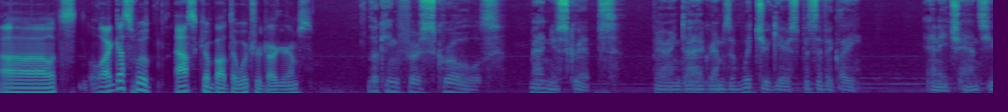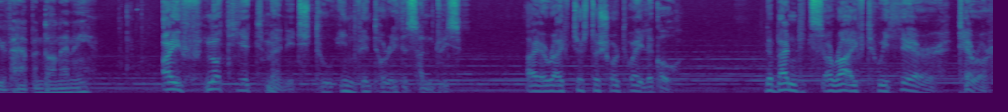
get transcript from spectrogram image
Uh, let's. Well, I guess we'll ask about the Witcher diagrams. Looking for scrolls, manuscripts, bearing diagrams of Witcher gear specifically. Any chance you've happened on any? I've not yet managed to inventory the sundries. I arrived just a short while ago. The bandits arrived with their terror,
